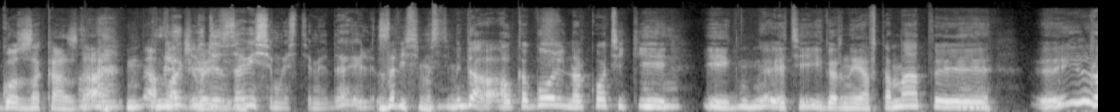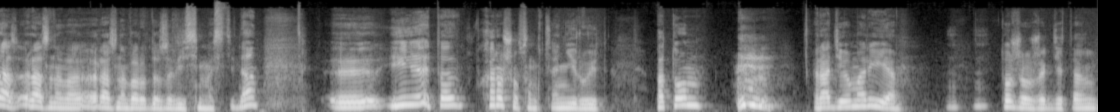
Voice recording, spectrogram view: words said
госзаказ, ага. да, оплачивает. Люди с зависимостями, да? Или? С зависимостями, угу. да, алкоголь, наркотики, угу. и эти игорные автоматы, угу. и раз, разного, разного рода зависимости, да. Э, и это хорошо функционирует. Потом Радио Мария тоже уже где-то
